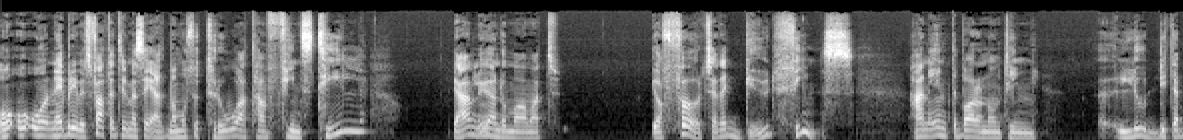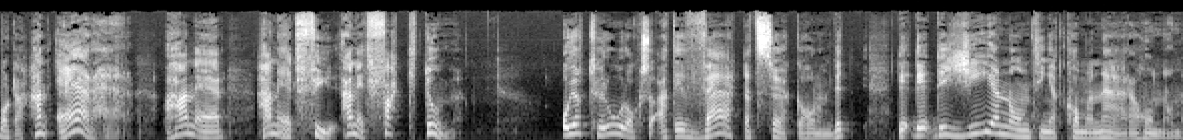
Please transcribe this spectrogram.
Och, och, och när brevets författare till och med säger att man måste tro att han finns till, det handlar ju ändå om att jag förutsätter att Gud finns. Han är inte bara någonting eh, luddigt där borta. Han är här. Han är, han är, ett, han är ett faktum. Och jag tror också att det är värt att söka honom. Det, det, det, det ger någonting att komma nära honom.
